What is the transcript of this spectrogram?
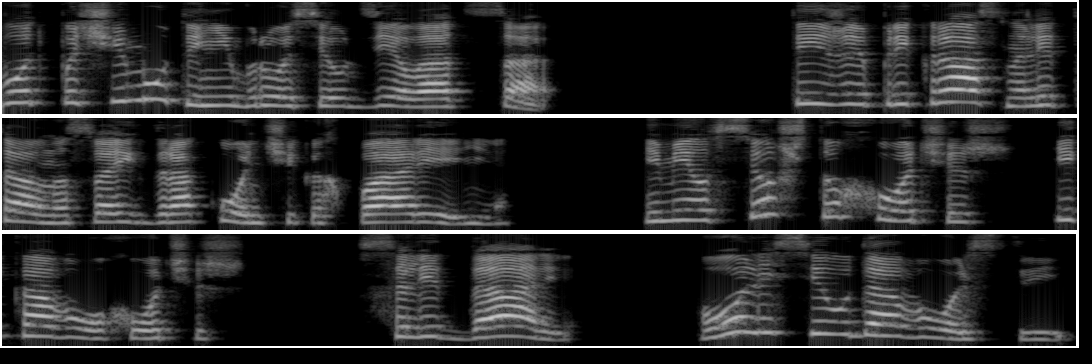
вот почему ты не бросил дело отца? Ты же прекрасно летал на своих дракончиках по арене. Имел все, что хочешь и кого хочешь. В солидаре, полисе удовольствий.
